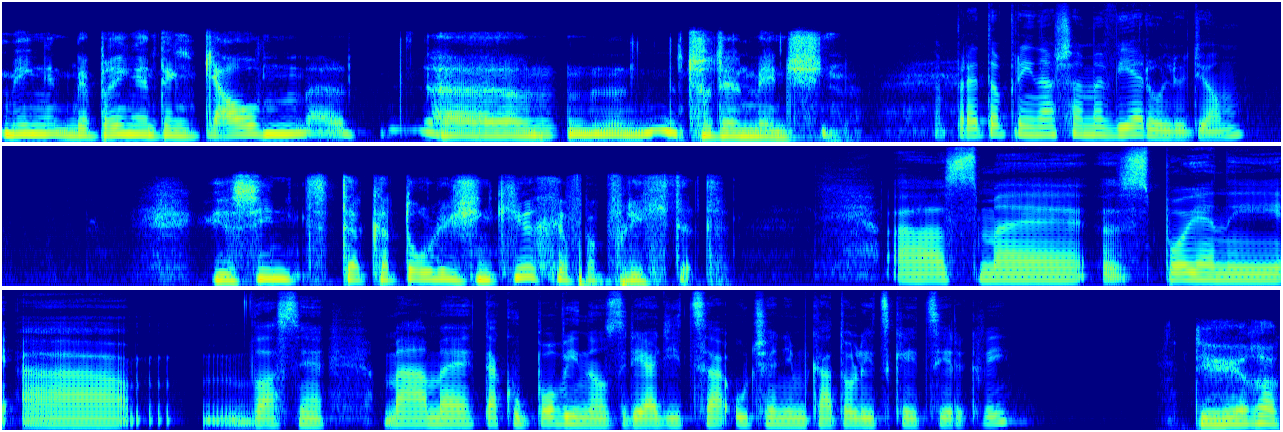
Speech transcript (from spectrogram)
wir bringen den Glauben uh, zu den Menschen. Preto prinášame vieru ľuďom. Wir sind der katholischen Kirche verpflichtet. Sme spojení a vlastne máme takú povinnosť riadiť sa učením katolíckej cirkvi. Die, Hörer,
